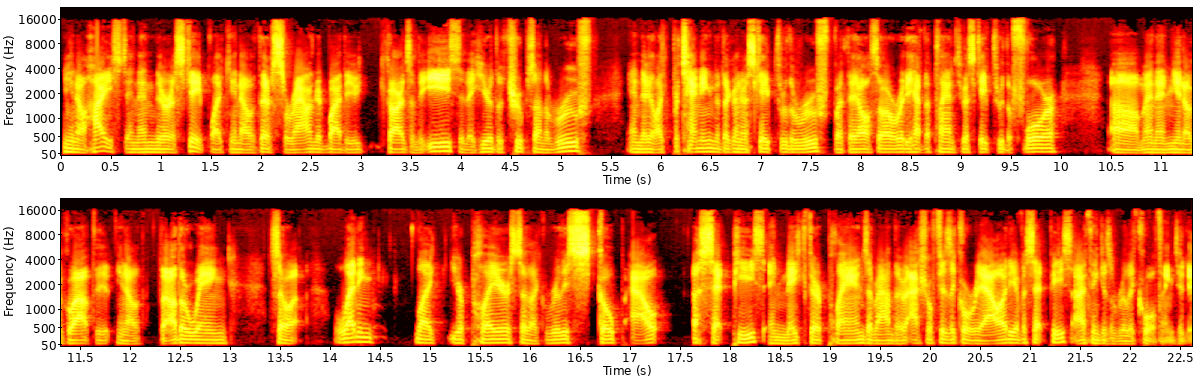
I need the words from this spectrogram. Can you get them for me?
you know, heist and then their escape, like, you know, they're surrounded by the guards on the east and they hear the troops on the roof and they're like pretending that they're going to escape through the roof, but they also already have the plan to escape through the floor. Um, and then, you know, go out the, you know, the other wing. So letting like your players to like really scope out a set piece and make their plans around the actual physical reality of a set piece, I think is a really cool thing to do.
